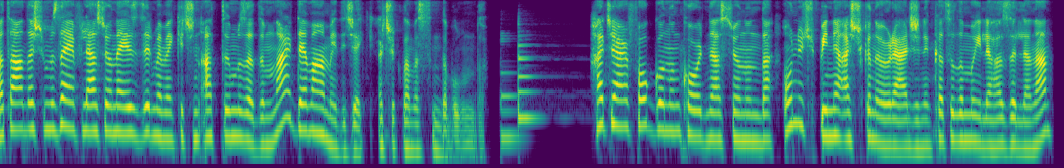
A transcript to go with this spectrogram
Vatandaşımızı enflasyona ezdirmemek için attığımız adımlar devam edecek açıklamasında bulundu. Hacer Foggo'nun koordinasyonunda 13 bini aşkın öğrencinin katılımıyla hazırlanan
